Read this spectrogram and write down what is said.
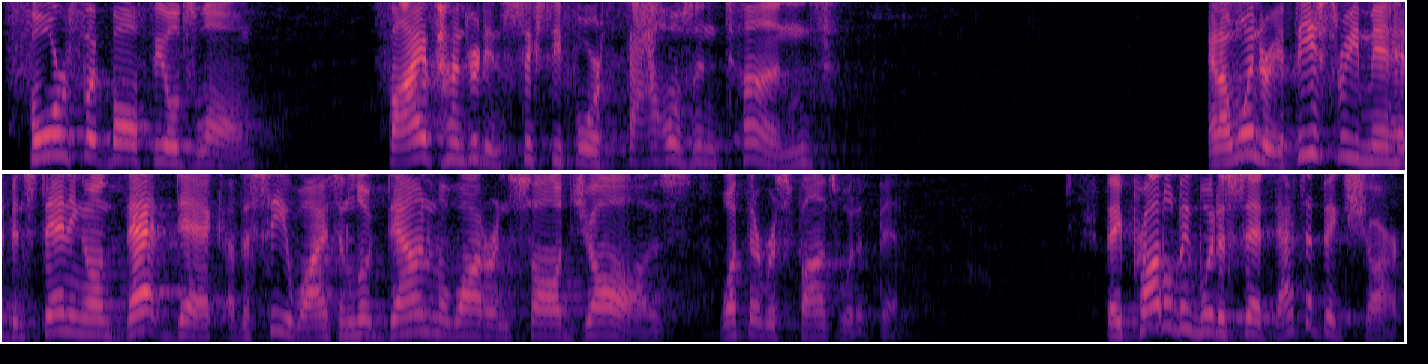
Four football fields long, 564,000 tons. And I wonder if these three men had been standing on that deck of the Seawise and looked down in the water and saw Jaws, what their response would have been. They probably would have said, That's a big shark.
